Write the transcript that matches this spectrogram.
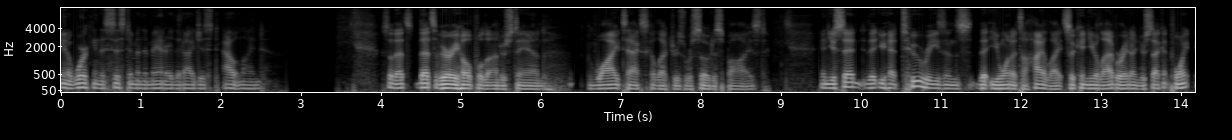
you know working the system in the manner that I just outlined. So that's that's very helpful to understand why tax collectors were so despised. And you said that you had two reasons that you wanted to highlight. So can you elaborate on your second point?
